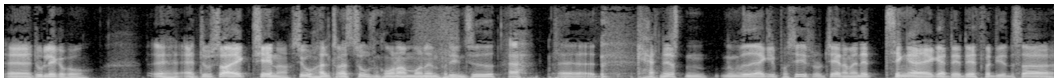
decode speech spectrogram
øh, du ligger på. Øh, at du så ikke tjener 57.000 kroner om måneden på din side. Ja. Øh, kan næsten... Nu ved jeg ikke lige præcis, hvad du tjener, men det tænker jeg ikke, at det er det, fordi så...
